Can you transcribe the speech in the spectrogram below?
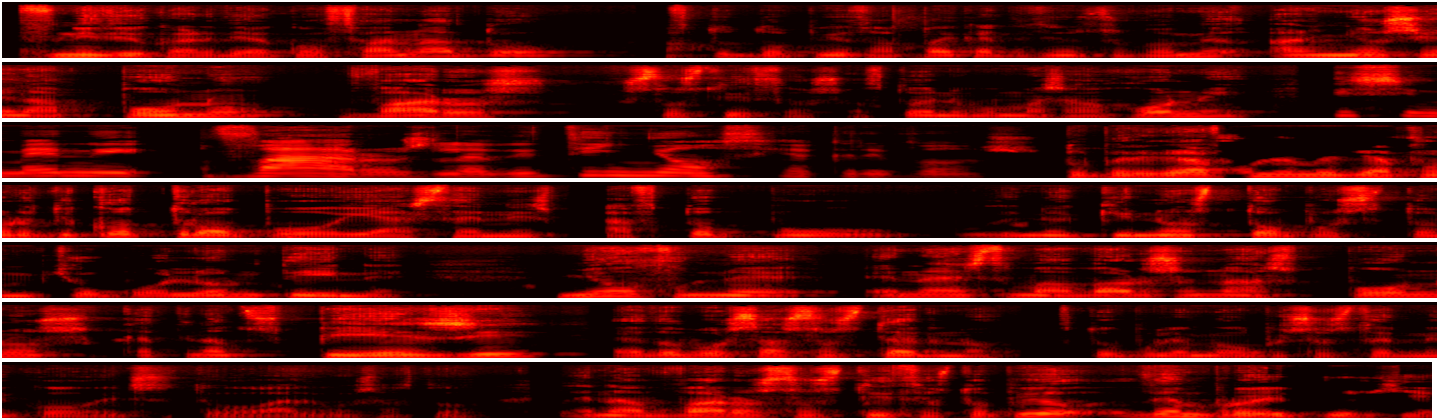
ευνίδιο καρδιακό θάνατο, αυτό το οποίο θα πάει κατευθείαν στο νοσοκομείο, αν νιώσει ένα πόνο, βάρος στο στήθος. Αυτό είναι που μας αγχώνει. Τι σημαίνει βάρος, δηλαδή τι νιώθει ακριβώς; Το περιγράφουν με διαφορετικό τρόπο οι ασθενείς. Αυτό που είναι ο κοινός τόπος των πιο πολλών, τι είναι; Νιώθουν ένα αίσθημα βάρους, ένας πόνος, κάτι να τους πιέζει εδώ μπροστά στο στέρνο. Αυτό που λέμε ο στερνικό, έτσι το άλγο αυτό. Ένα βάρος στο στήθος, το οποίο δεν προϋπήρχε.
